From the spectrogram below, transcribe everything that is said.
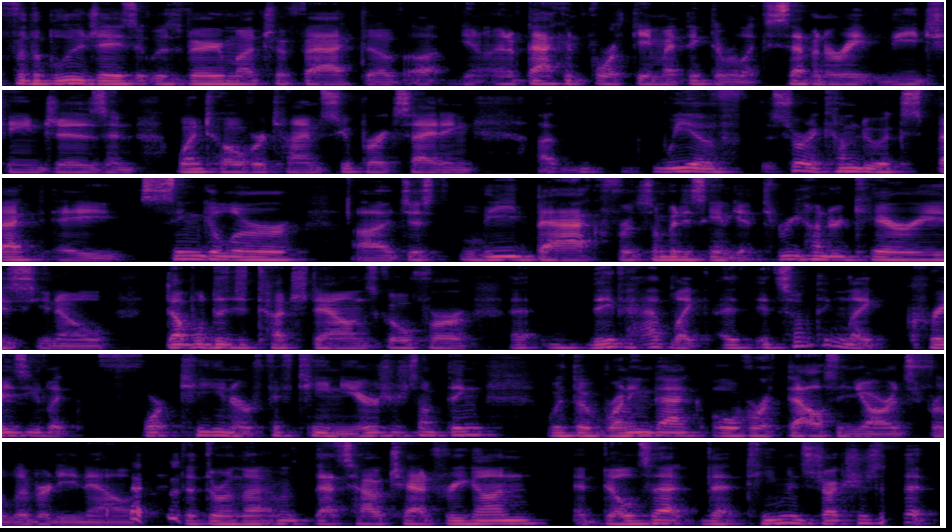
For the Blue Jays, it was very much a fact of, uh, you know, in a back and forth game, I think there were like seven or eight lead changes and went to overtime, super exciting. Uh, we have sort of come to expect a singular uh, just lead back for somebody's going to get 300 carries, you know, double digit touchdowns, go for, uh, they've had like, it's something like crazy, like 14 or 15 years or something with a running back over a thousand yards for Liberty now that they're on that. That's how Chad Fregon builds that that team and structures it.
